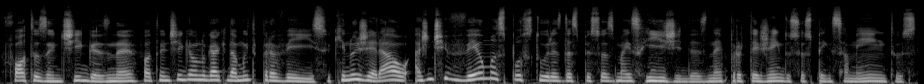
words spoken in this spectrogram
fotos antigas, né? Foto antiga é um lugar que dá muito pra ver isso. Que, no geral, a gente vê umas posturas das pessoas mais rígidas, né? Protegendo seus pensamentos,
